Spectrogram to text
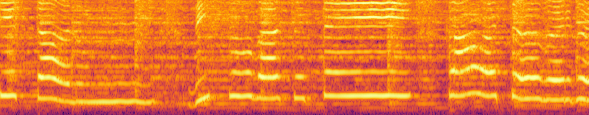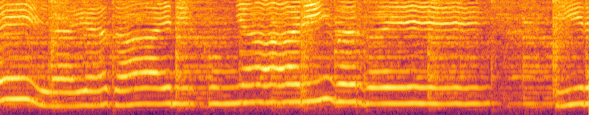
ரட்சித்தாலும் விசுவாசத்தை காத்தவர்கள் அழகாய் நிற்கும் யார் இவர்கள்? பிற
